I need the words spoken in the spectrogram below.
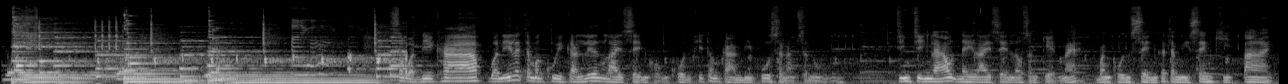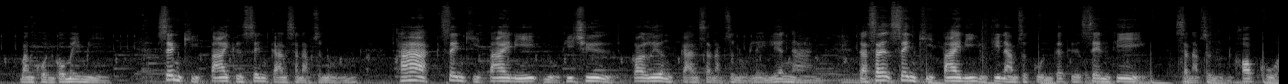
สวัสดีครับ วันนี้เราจะมาคุยกันเรื่องลายเซ็นของคนที่ต้องการมีผู้สนับสนุน จริง ๆ แล้วในลายเซ็นเราสังเกตไหมบางคนเซ็นก็จะมีเส้นขีดใต้ บางคนก็ไม่มี เส้นขีดใต้คือเส้นการสนับสนุน ถ้าเส้นขีดใต้นี้อยู่ที่ชื่อก็เรื่องการสนับสนุนในเรื่องงาน แต่เส้นขีดใต้นี้อยู่ที่นามสกุลก็คือเส้นที่สนับสนุนครอบครัว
